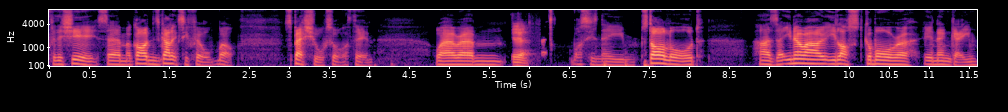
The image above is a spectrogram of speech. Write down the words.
for this year. It's um, a Guardians Galaxy film, well, special sort of thing, where um, yeah, what's his name, Star Lord has uh, you know how he lost Gamora in Endgame.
